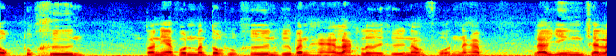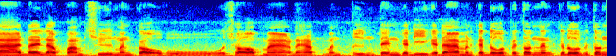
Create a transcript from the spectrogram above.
ตกทุกคืน ตอนนี้ฝนมันตกทุกคืนคือปัญหาหลักเลยคือน้ำฝนนะครับ แล้วยิ่งชลาได้รับความชื้นมันก็โอ้โหชอบมากนะครับ มันตื่นเต้นกระดีกระดา มันกระโดดไปต้นนั้นกระโดดไปต้น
